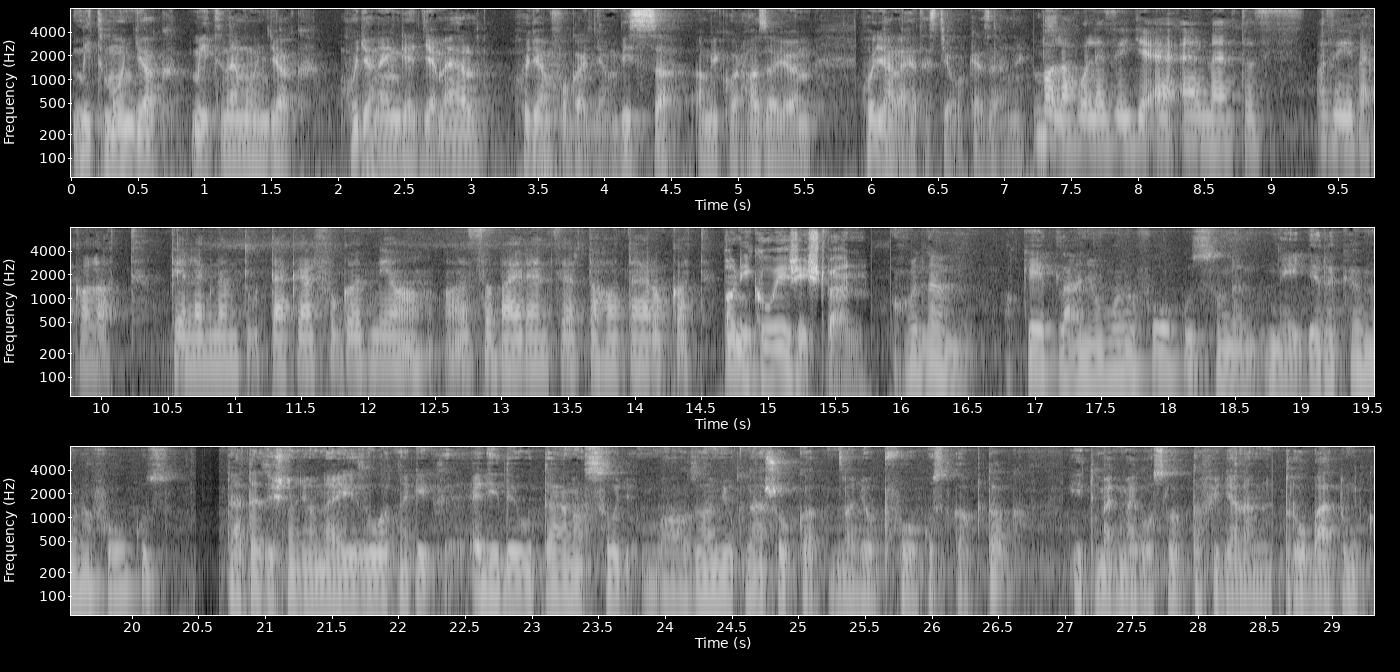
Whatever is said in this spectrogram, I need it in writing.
Mit mondjak, mit nem mondjak, hogyan engedjem el, hogyan fogadjam vissza, amikor hazajön, hogyan lehet ezt jól kezelni? Valahol ez így elment az, az évek alatt. Tényleg nem tudták elfogadni a, a szabályrendszert, a határokat. Anikó és István. Hogy nem a két lányom van a fókusz, hanem négy gyerekem van a fókusz. Tehát ez is nagyon nehéz volt nekik egy idő után az, hogy az anyjuknál sokkal nagyobb fókuszt kaptak, itt meg megoszlott a figyelem, próbáltunk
